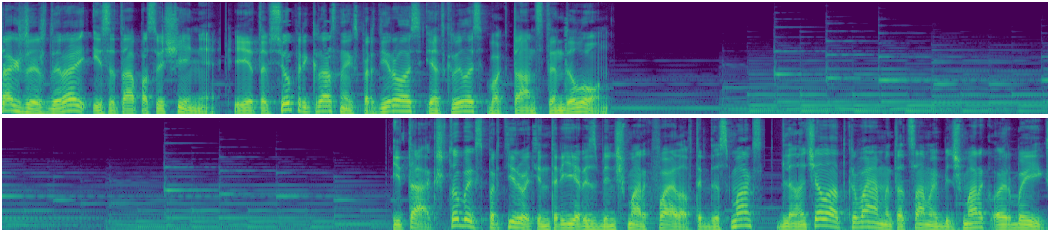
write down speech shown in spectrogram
также HDRI и сетап освещения. И это все прекрасно экспортировалось и открылось в Octane Standalone. Итак, чтобы экспортировать интерьер из бенчмарк файлов 3ds Max, для начала открываем этот самый бенчмарк ORBX.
